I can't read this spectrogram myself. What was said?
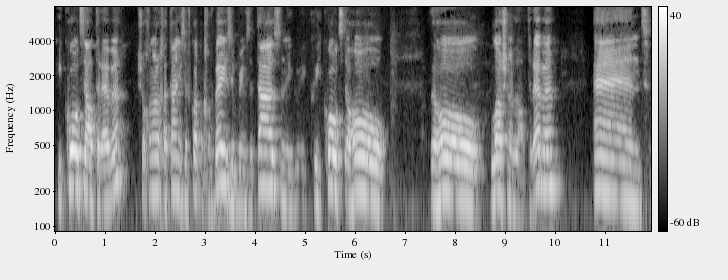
he quotes Alter Rebbe, Shulchan Aruch Sifkot Mechavbeis, he brings the Taz, and he, he quotes the whole, the whole lashon of the Alter Rebbe, and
